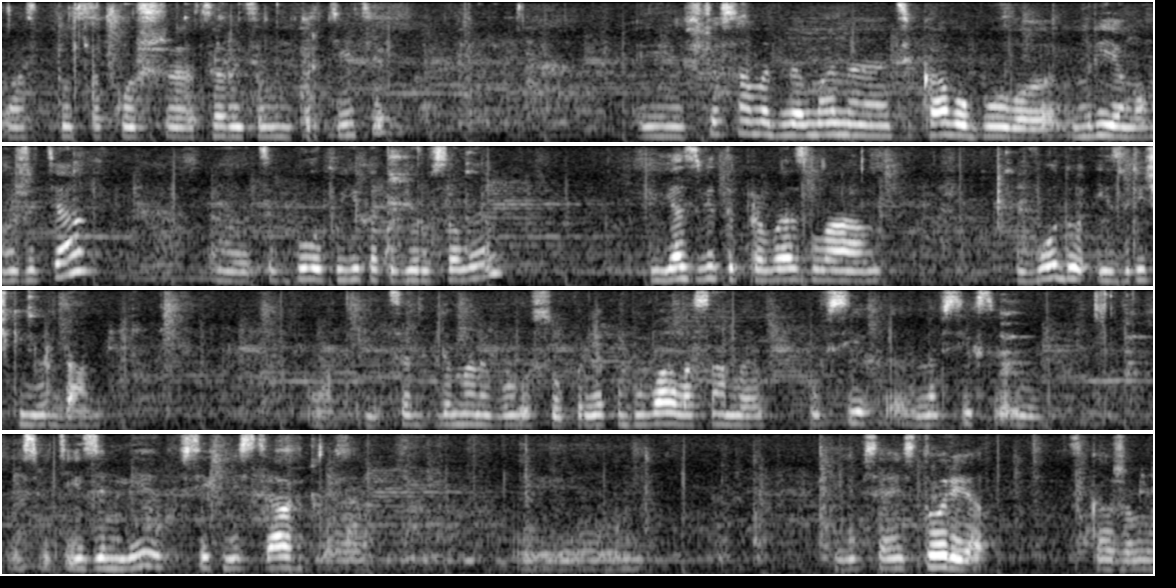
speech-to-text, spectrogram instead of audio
Ось тут також е, цариця Нефертіті. І що саме для мене цікаво було, мрія мого життя, е, це було поїхати в Єрусалим. І я звідти привезла воду із річки Йордан. От, і це для мене було супер. Я побувала саме по всіх, е, на всіх на святій землі, в всіх місцях, де і вся історія, скажімо,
